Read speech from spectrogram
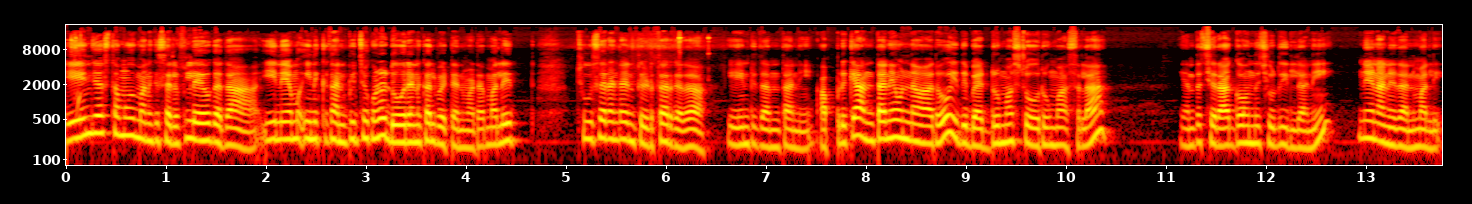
ఏం చేస్తాము? మనకి సెల్ఫ్ లేవు కదా. ఈయనేమో ఈయనకి కనిపించకుండా డోర్ వెనకాల పెట్టానమాట. మళ్ళీ చూసారంటే ఆయన తిడతారు కదా. ఏంటిదంతా అని. అప్పటికే అంటానే ఉన్నవారు ఇది బెడ్రూమా స్టోర్ రూమా అసలా? ఎంత చిరాగ్గా ఉంది చూడు ఇల్లు అని. నేను అనేదాన్ని మళ్ళీ.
